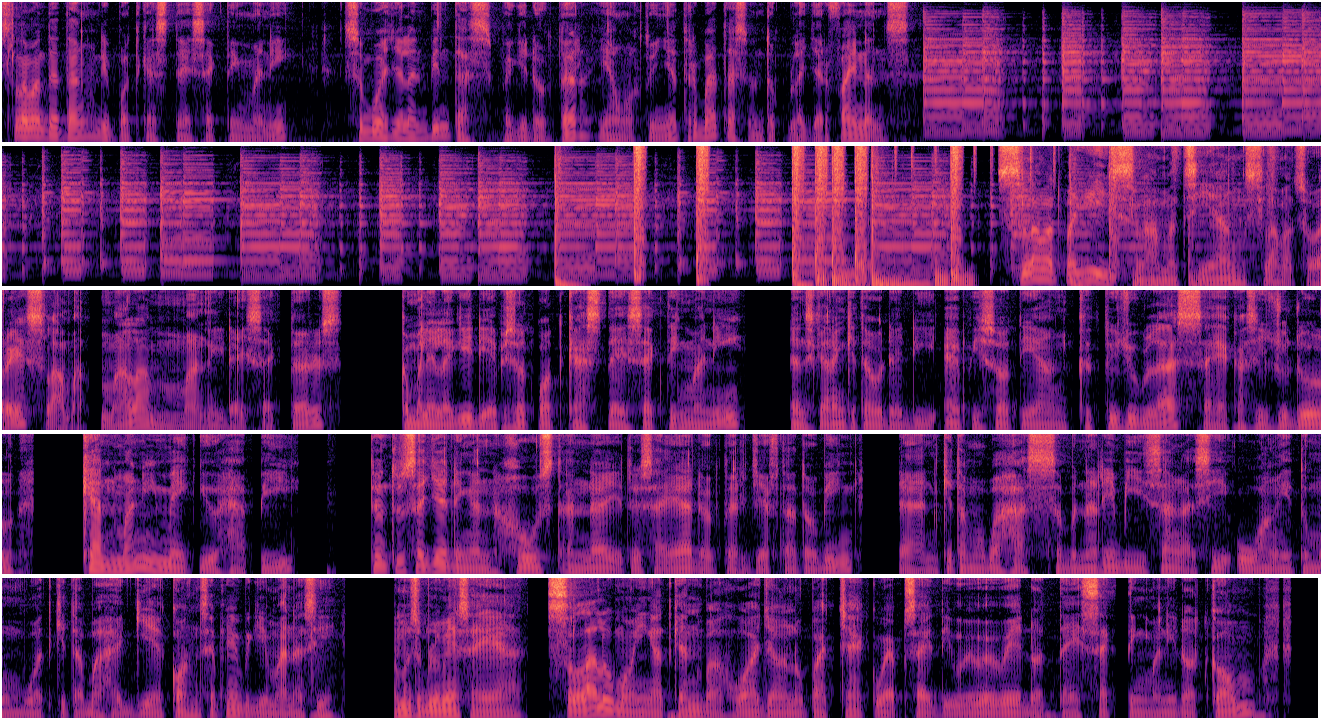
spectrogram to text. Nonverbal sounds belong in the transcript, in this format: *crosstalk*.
Selamat datang di podcast Dissecting Money, sebuah jalan pintas bagi dokter yang waktunya terbatas untuk belajar finance. Selamat pagi, selamat siang, selamat sore, selamat malam Money Dissectors. Kembali lagi di episode podcast Dissecting Money dan sekarang kita udah di episode yang ke-17, saya kasih judul Can Money Make You Happy? Tentu saja dengan host Anda yaitu saya Dr. Jeff Tatobing dan kita mau bahas sebenarnya bisa nggak sih uang itu membuat kita bahagia? Konsepnya bagaimana sih? Namun sebelumnya saya selalu mau ingatkan bahwa jangan lupa cek website di www.dissectingmoney.com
